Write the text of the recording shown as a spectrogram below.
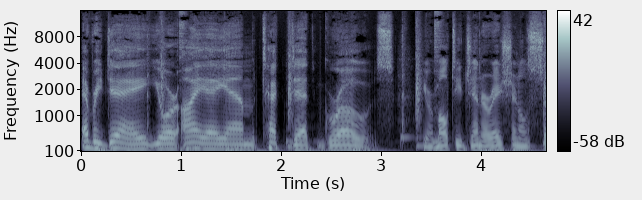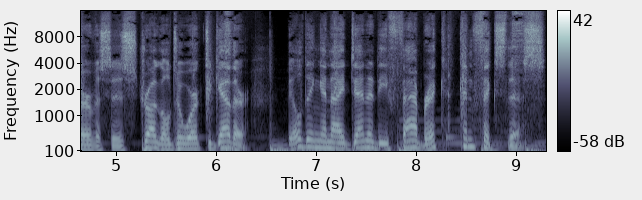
Every day, your IAM tech debt grows. Your multi generational services struggle to work together. Building an identity fabric can fix this.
